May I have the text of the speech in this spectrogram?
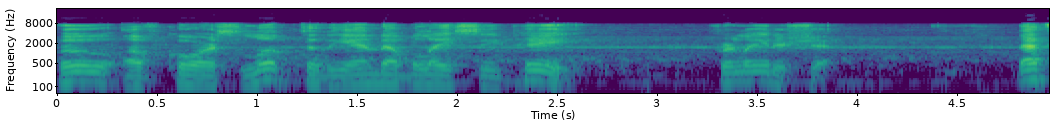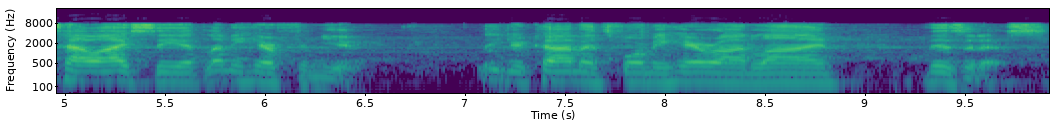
who, of course, look to the NAACP for leadership. That's how I see it. Let me hear from you. Leave your comments for me here online. Visit us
